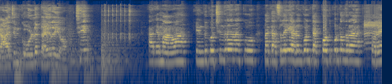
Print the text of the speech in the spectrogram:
కాల్చిన కోల్డ్ తయారయ్యాం. ఛీ. అరే మామ ఎందుకు వచ్చిందిరా నాకు? నాకు అసలే ఎడంకొని తెక్క కొట్టుకుంటుందిరా. ఒరే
